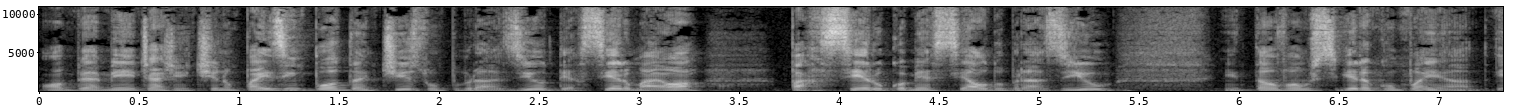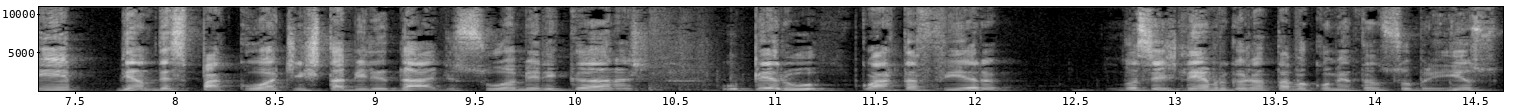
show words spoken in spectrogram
Obviamente, a Argentina é um país importantíssimo para o Brasil, terceiro maior parceiro comercial do Brasil. Então vamos seguir acompanhando. E dentro desse pacote instabilidade sul-americanas, o Peru, quarta-feira, vocês lembram que eu já estava comentando sobre isso?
